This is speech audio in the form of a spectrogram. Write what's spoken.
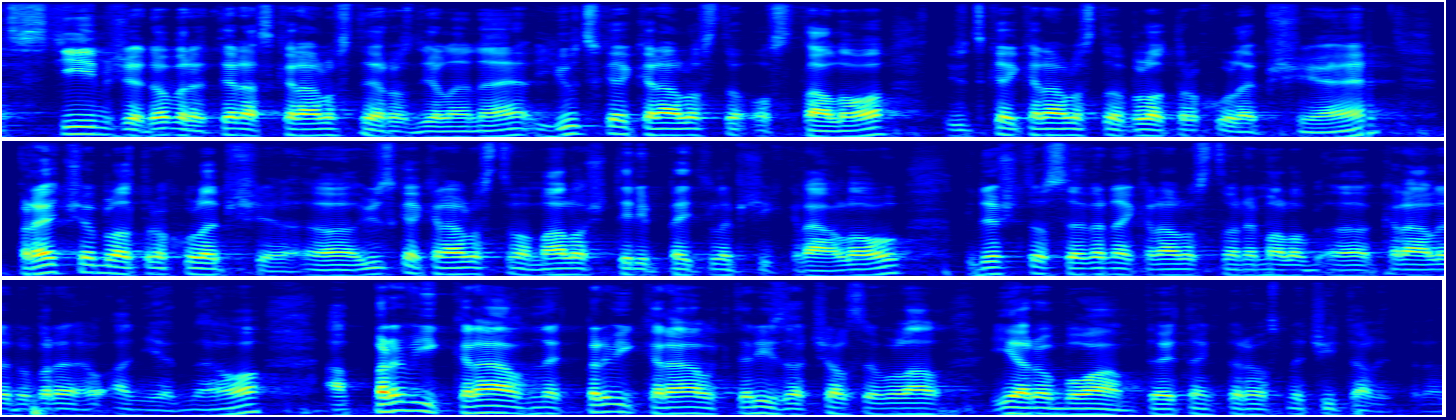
s tím, že dobré, teraz království je rozdělené, judské královstvo ostalo, judské královstvo bylo trochu lepší. Proč bylo trochu lepší? Eh, judské královstvo malo 4-5 lepších králov, kdežto severné královstvo nemalo eh, krále dobrého ani jedného. A první král, hned první král, který začal, se volal Jeroboam, to je ten, kterého jsme čítali teraz.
